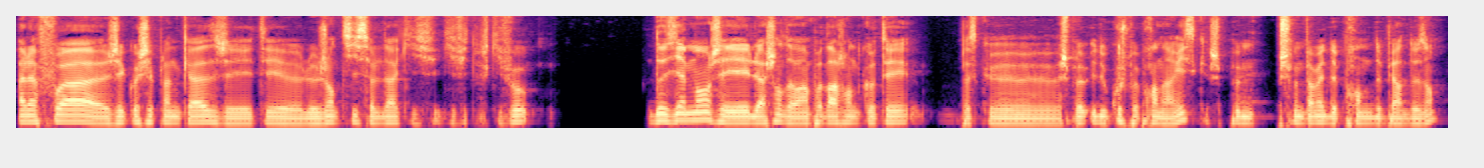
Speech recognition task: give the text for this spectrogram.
à la fois, euh, j'ai coché plein de cases, j'ai été euh, le gentil soldat qui fait, tout ce qu'il faut. Deuxièmement, j'ai la chance d'avoir un peu d'argent de côté parce que je peux, du coup, je peux prendre un risque. Je peux, me- je peux me permettre de prendre, de perdre deux ans.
